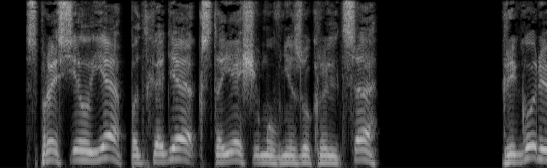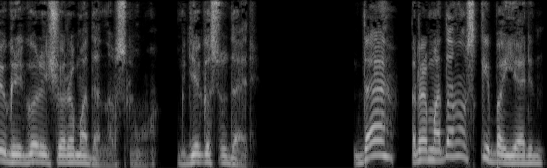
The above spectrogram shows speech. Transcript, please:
— спросил я, подходя к стоящему внизу крыльца Григорию Григорьевичу Рамадановскому. «Где государь?» «Да, Рамадановский боярин».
